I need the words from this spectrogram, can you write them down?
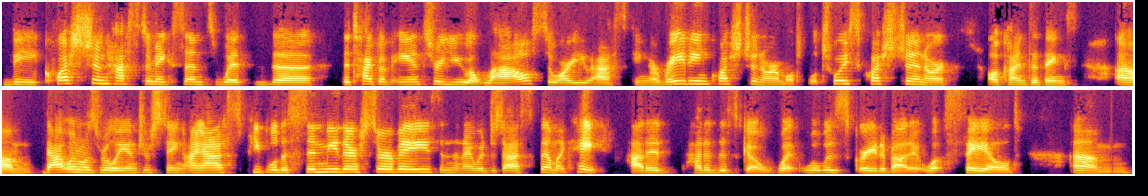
the question has to make sense with the the type of answer you allow so are you asking a rating question or a multiple choice question or all kinds of things. Um, that one was really interesting. I asked people to send me their surveys and then i would just ask them like hey how did how did this go? What what was great about it? What failed? Um,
